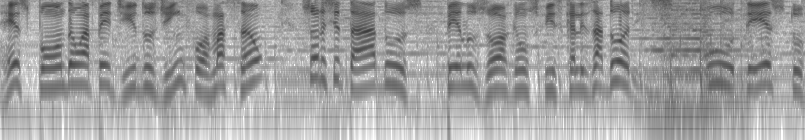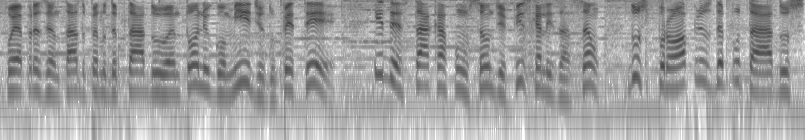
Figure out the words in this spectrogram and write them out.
respondam a pedidos de informação solicitados pelos órgãos fiscalizadores. O texto foi apresentado pelo deputado Antônio Gomide, do PT, e destaca a função de fiscalização dos próprios deputados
